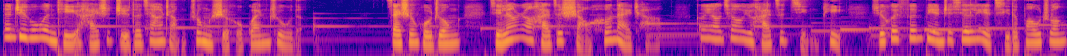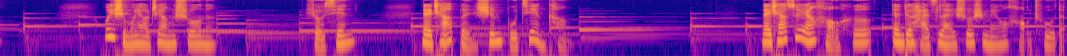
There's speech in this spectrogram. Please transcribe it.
但这个问题还是值得家长重视和关注的。在生活中，尽量让孩子少喝奶茶，更要教育孩子警惕，学会分辨这些猎奇的包装。为什么要这样说呢？首先，奶茶本身不健康。奶茶虽然好喝，但对孩子来说是没有好处的。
